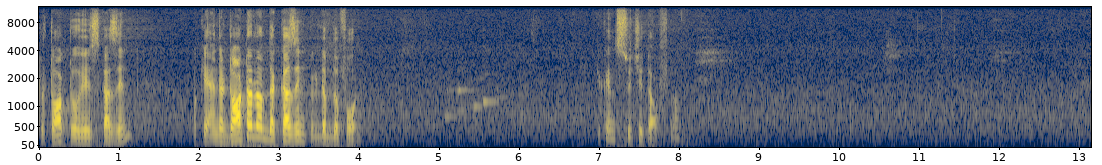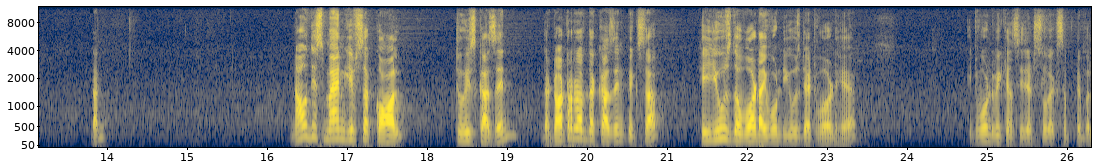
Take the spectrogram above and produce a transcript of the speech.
to talk to his cousin okay, and the daughter of the cousin picked up the phone. You can switch it off. No? Done. Now, this man gives a call to his cousin, the daughter of the cousin picks up, he used the word, I will not use that word here, it will not be considered so acceptable.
